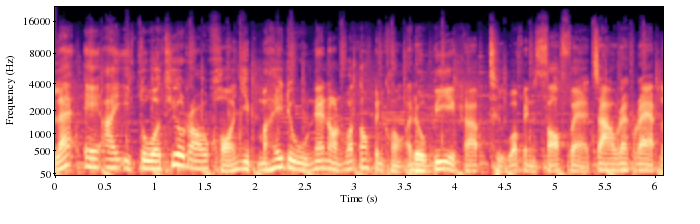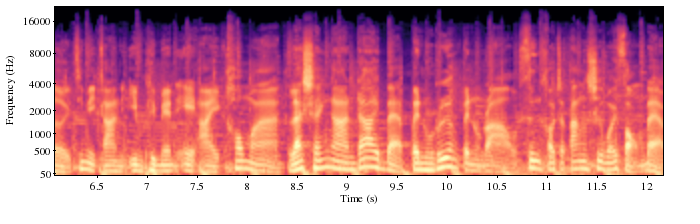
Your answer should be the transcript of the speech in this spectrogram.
และ AI อีกตัวที่เราขอหยิบมาให้ดูแน่นอนว่าต้องเป็นของ Adobe ครับ ถือว่าเป็นซอฟต์แวร์เจ้าแรก ๆ เลยที่มีการ implement AI เข้ามา และใช้งานได้แบบเป็นเรื่องเป็นราว ซึ่งเขาจะตั้งชื่อไว้ 2 แบบ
